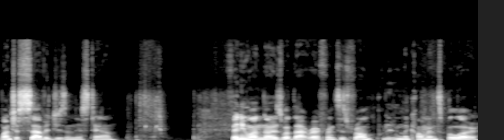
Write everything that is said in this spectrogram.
Bunch of savages in this town. If anyone knows what that reference is from, put it in the comments below.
